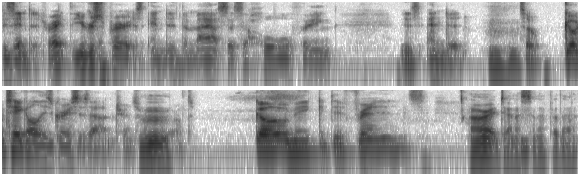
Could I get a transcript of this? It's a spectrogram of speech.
is ended, right? The Eucharistic prayer is ended. The mass as a whole thing is ended. Mm-hmm. So go take all these graces out and transform Hmm. the world. Go make a difference. All right, Dennis, enough of that.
